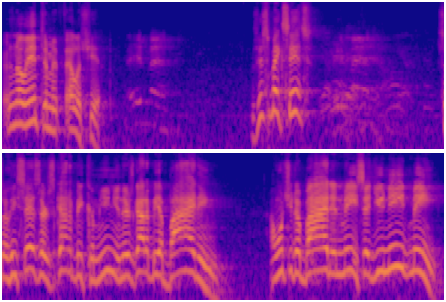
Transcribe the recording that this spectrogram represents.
There's no intimate fellowship. Does this make sense? So he says there's got to be communion, there's got to be abiding. I want you to abide in me. He said, You need me.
